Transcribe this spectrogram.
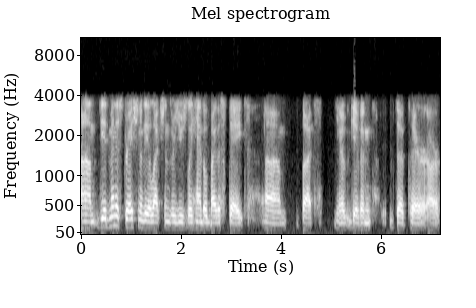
um, the administration of the elections are usually handled by the state, um, but you know, given that there are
